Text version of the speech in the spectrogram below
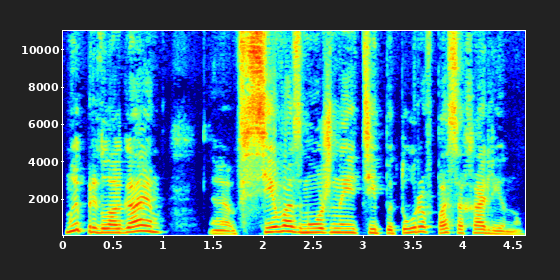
Мы предлагаем э, все возможные типы туров по Сахалину.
